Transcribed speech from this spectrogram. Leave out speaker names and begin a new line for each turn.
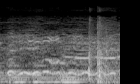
mio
